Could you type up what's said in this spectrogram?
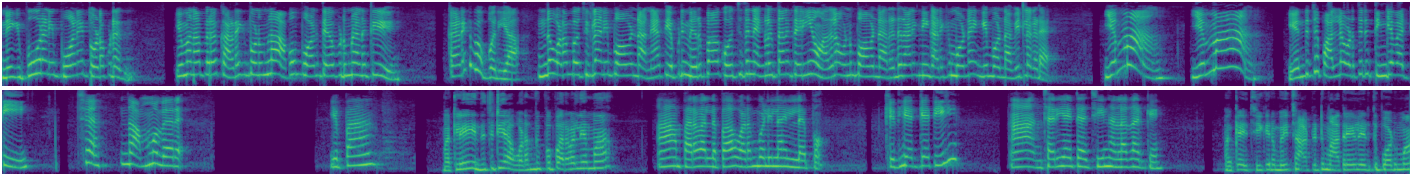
இன்னைக்கு பூரா நீ போனே தொடக்கூடாது. இம்மா நான் பிறகு கடைக்கு போகணும்ல? அப்போ போன தேவைப்படும்ல எனக்கு? கடைக்கு போக போறியா? இந்த உடம்பு வச்சுக்கலாம் நீ போக வேண்டாம். நேத்து எப்படி நெருப்பா கோச்சுதுன்னு எங்களுக்கு தானே தெரியும். அதெல்லாம் ஒன்றும் போக வேண்டாம். ரெண்டு நாளைக்கு நீ கடைக்கு போனா எங்கேயும் போனா வீட்டுல கடை. எம்மா! எம்மா! எந்திரிச்சு பல்ல உடச்சிட்டு திங்க வாட்டி. ச்சே இந்த அம்மா வேற. எப்பா? மக்களே எந்திரிச்சிட்டியா? உடம்பு இப்ப பரவாயில்லையம்மா? ஆ பரவாயில்லப்பா. உடம்பு வலிலாம் இல்லை இப்போ. கெட்டியா கேட்டி ஆ சரியாயிட்டாச்சு. நல்லா தான் இருக்கேன். மக்களே சீக்கிரம் போய் சாப்பிட்டுட்டு மாத்திரைகள் எடுத்து போடுமா?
